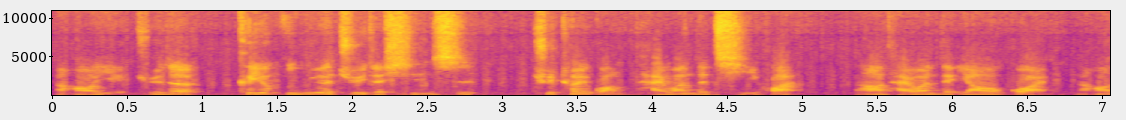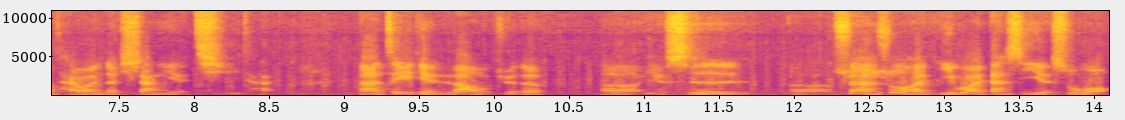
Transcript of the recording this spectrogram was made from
然后也觉得可以用音乐剧的形式去推广台湾的奇幻。然后台湾的妖怪，然后台湾的乡野奇谈，那这一点让我觉得，呃，也是呃，虽然说很意外，但是也是我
